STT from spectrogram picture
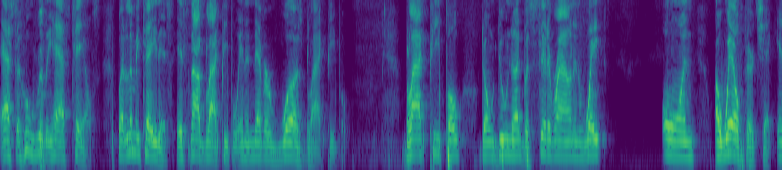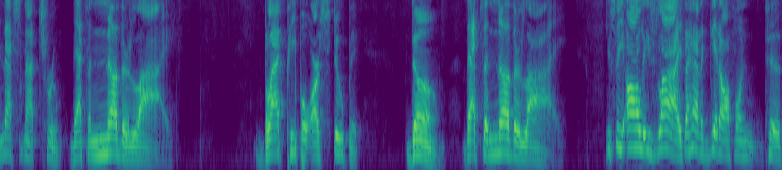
as to who really has tails. But let me tell you this: it's not black people, and it never was black people. Black people don't do nothing but sit around and wait on a welfare check. And that's not true. That's another lie. Black people are stupid, dumb. That's another lie. You see, all these lies, I had to get off on to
